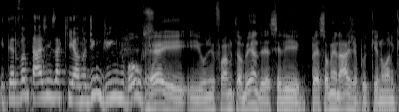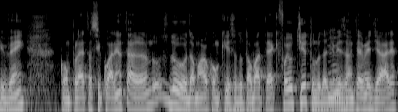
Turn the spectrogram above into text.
e ter vantagens aqui, ó, no din-din, no bolso. É, e, e o uniforme também, André, se ele presta homenagem, porque no ano que vem completa-se 40 anos do, da maior conquista do Taubaté, que foi o título da divisão hum. intermediária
